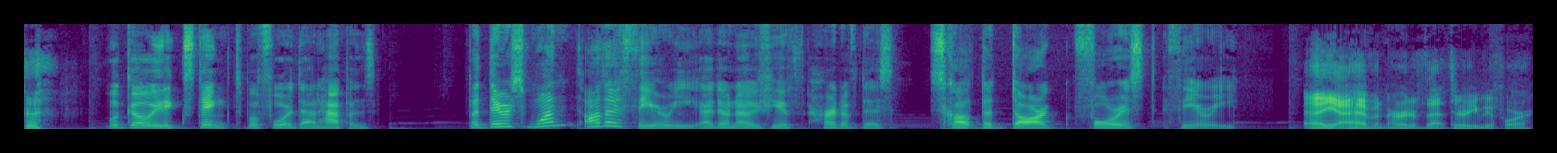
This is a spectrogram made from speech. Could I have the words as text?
we'll go extinct before that happens. But there's one other theory. I don't know if you've heard of this. It's called the dark forest theory. Uh, yeah, I haven't heard of that theory before.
